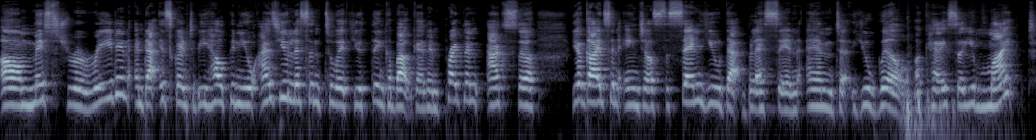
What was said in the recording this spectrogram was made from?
um mystery reading and that is going to be helping you. As you listen to it you think about getting pregnant ask the, your guides and angels to send you that blessing and you will okay? So you might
